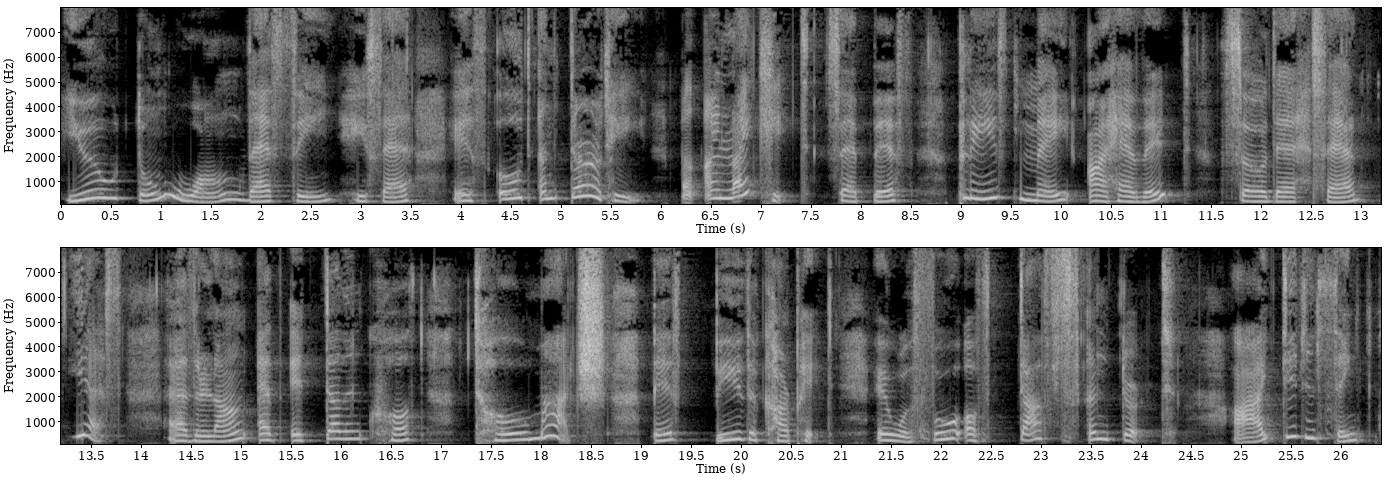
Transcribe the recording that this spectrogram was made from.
You don't want that thing, he said. It's old and dirty, but I like it, said Biff. Please, may I have it? So Dad said, Yes, as long as it doesn't cost too much. Biff beat the carpet. It was full of dust and dirt. I didn't think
